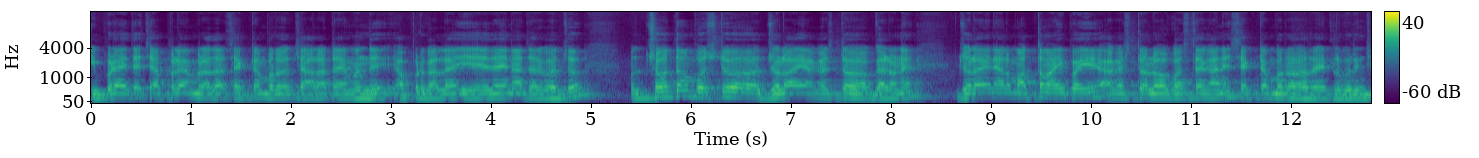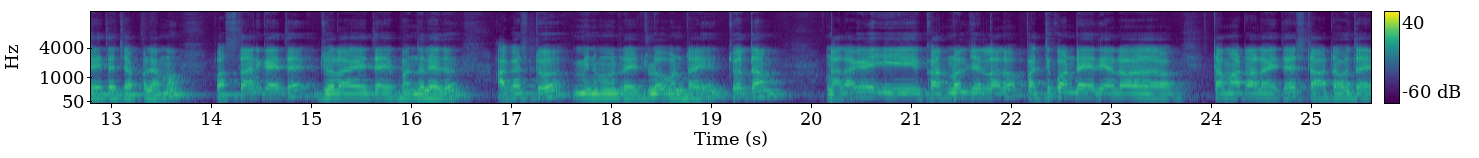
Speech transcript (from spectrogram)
ఇప్పుడైతే చెప్పలేం బ్రదర్. సెప్టెంబర్ చాలా టైం ఉంది. అప్పటికల్లా ఏదైనా జరగవచ్చు. చూద్దాం ఫస్ట్ జూలై ఆగస్టు గడవనే. జూలై నెల మొత్తం అయిపోయి ఆగస్టులోకి వస్తే కానీ సెప్టెంబర్ రేట్ల గురించి అయితే చెప్పలేము. ప్రస్తుతానికైతే జూలై అయితే ఇబ్బంది లేదు. ఆగస్టు మినిమం రేట్లు ఉంటాయి. చూద్దాం. అలాగే ఈ కర్నూలు జిల్లాలో పత్తికొండ ఏరియాలో టమాటాలు అయితే స్టార్ట్ అవుతాయి.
